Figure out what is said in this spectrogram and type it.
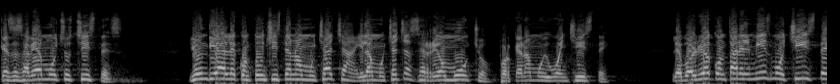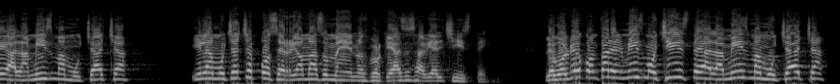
que se sabía muchos chistes. Y un día le contó un chiste a una muchacha y la muchacha se rió mucho porque era muy buen chiste. Le volvió a contar el mismo chiste a la misma muchacha y la muchacha pues se rió más o menos porque ya se sabía el chiste. Le volvió a contar el mismo chiste a la misma muchacha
